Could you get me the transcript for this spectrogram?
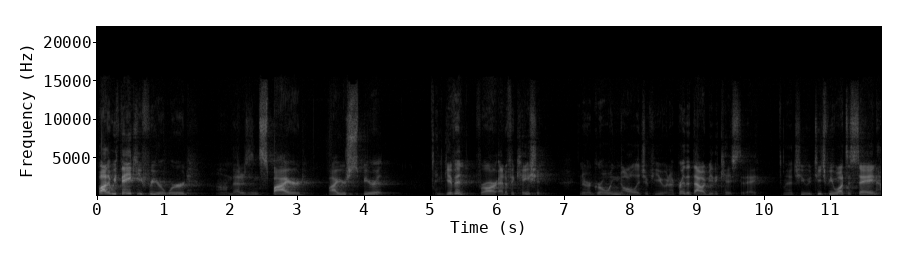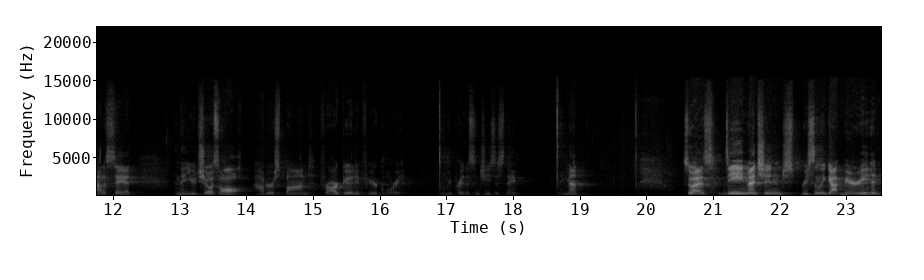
Father, we thank you for your Word um, that is inspired by your Spirit and given for our edification and our growing knowledge of you. And I pray that that would be the case today, that you would teach me what to say and how to say it, and that you would show us all how to respond for our good and for your glory. And we pray this in Jesus' name. Amen. So, as Dean mentioned, just recently got married, and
